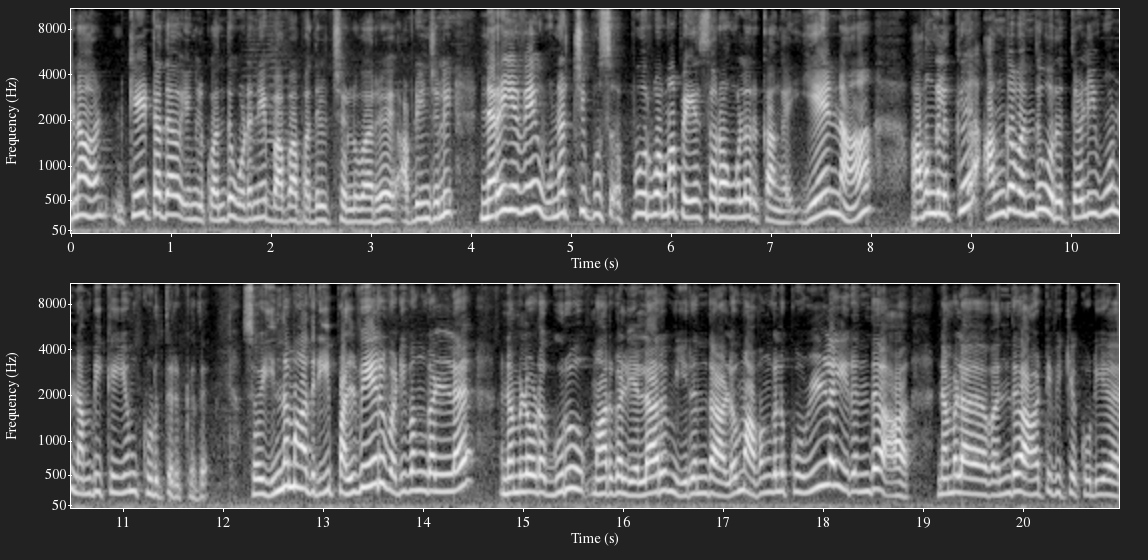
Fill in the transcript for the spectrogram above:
ஏன்னா கேட்டதை எங்களுக்கு வந்து உடனே பாபா பதில் சொல்லுவார் அப்படின்னு சொல்லி நிறையவே உணர்ச்சி பூர்வமாக பேசுகிறவங்களும் இருக்காங்க. ஏன்னா அவங்களுக்கு அங்கே வந்து ஒரு தெளிவும் நம்பிக்கையும் கொடுத்துருக்குது. ஸோ இந்த மாதிரி பல்வேறு வடிவங்களில் நம்மளோட குருமார்கள் எல்லாரும் இருந்தாலும் அவங்களுக்கு உள்ளே இருந்து நம்மளை வந்து ஆட்டிவிக்கக்கூடிய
